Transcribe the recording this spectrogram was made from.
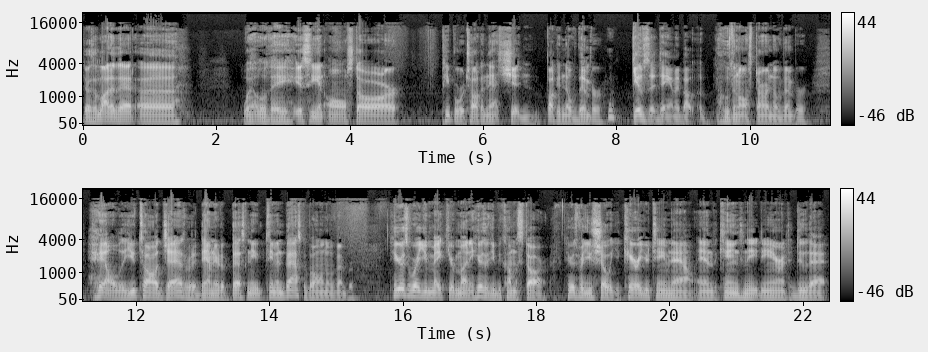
There's a lot of that. Uh, well, they is he an all star? people were talking that shit in fucking November. Who gives a damn about who's an all star in November? Hell, the Utah Jazz were the damn near the best team in basketball in November. Here's where you make your money. Here's where you become a star. Here's where you show it. You carry your team now, and the Kings need De'Aaron to do that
